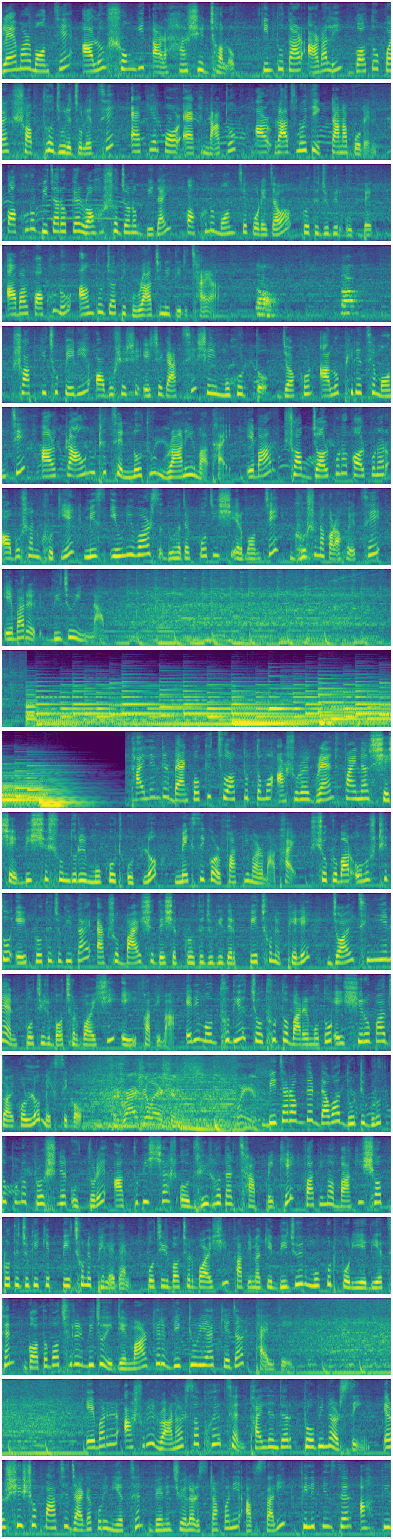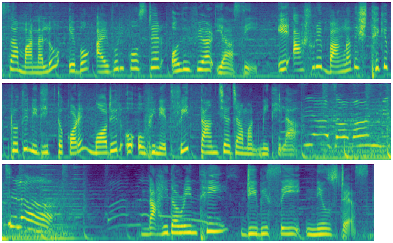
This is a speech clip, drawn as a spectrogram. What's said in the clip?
গ্ল্যামার মঞ্চে আলো সংগীত আর হাসির ঝলক। কিন্তু তার আড়ালে গত কয়েক সপ্তাহ জুড়ে চলেছে একের পর এক নাটক আর রাজনৈতিক টানাপোড়েন। কখনো বিচারকের রহস্যজনক বিদায় কখনো মঞ্চে পড়ে যাওয়া প্রতিযোগীর উদ্বেগ আবার কখনো আন্তর্জাতিক রাজনীতির ছায়া। সব কিছু পেরিয়ে অবশেষে এসে গেছে সেই মুহূর্ত যখন আলো ফিরেছে মঞ্চে আর ক্রাউন উঠেছে নতুন রানীর মাথায়। এবার সব জল্পনা কল্পনার অবসান ঘটিয়ে মিস ইউনিভার্স দু হাজার পঁচিশ এর মঞ্চে ঘোষণা করা হয়েছে এবারের বিজয়ীর নাম। থাইল্যান্ডের ব্যাংককে চুয়াত্তরতম আসরের গ্র্যান্ড ফাইনাল শেষে বিশ্ব সুন্দরীর মুকুট উঠল মেক্সিকোর ফাতিমার মাথায়। শুক্রবার অনুষ্ঠিত এই প্রতিযোগিতায় একশো বাইশ দেশের প্রতিযোগীদের পেছনে ফেলে জয় ছিনিয়ে নেন পঁচিশ বছর বয়সী এই ফাতিমা। এরই মধ্য দিয়ে চতুর্থবারের মতো এই শিরোপা জয় করল মেক্সিকো. বিচারকদের দেওয়া দুটি গুরুত্বপূর্ণ প্রশ্নের উত্তরে আত্মবিশ্বাস ও দৃঢ়তার ছাপ রেখে ফাতিমা বাকি সব প্রতিযোগীকে পেছনে ফেলে দেন। পঁচিশ বছর বয়সী ফাতিমাকে বিজয়ীর মুকুট পরিয়ে দিয়েছেন গত বছরের বিজয়ী ডেনমার্কের ভিক্টোরিয়া কেজার থাইলভেগ এবারের আসরে রানার্স আপ হয়েছেন থাইল্যান্ডের প্রবীণার সিং। এর শীর্ষ পাঁচে জায়গা করে নিয়েছেন ভেনেজুয়েলার স্টাফানি আফসালি ফিলিপিন্সের আহতিসা মানালো এবং আইভরি কোস্টের অলিভিয়ার ইয়াসি। এ আসরে বাংলাদেশ থেকে প্রতিনিধিত্ব করেন মডেল ও অভিনেত্রী Tanjia Zaman Mithila. Nahida Rinthi DBC news desk.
